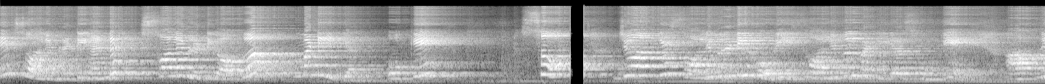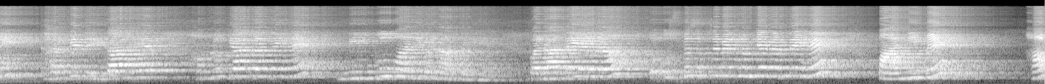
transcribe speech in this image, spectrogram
insolubility and solubility of a material okay so जो आपके solubility होगी soluble materials होंगे आपने घर पे देखा है हम लोग क्या करते हैं नींबू पानी बनाते हैं बनाते हैं ना तो उसमें सबसे पहले हम क्या करते हैं? पानी में हम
